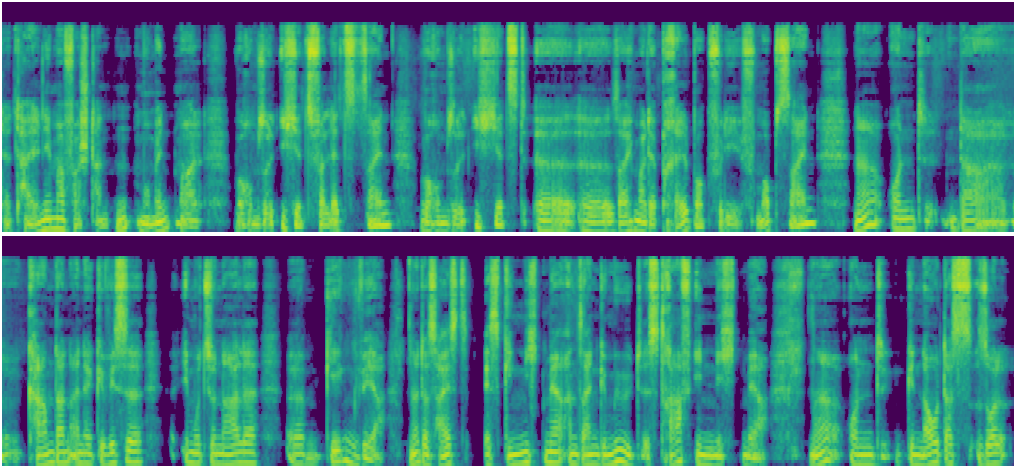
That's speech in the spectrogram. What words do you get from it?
der Teilnehmer verstanden, Moment mal, warum soll ich jetzt verletzt sein? Warum soll ich jetzt, äh, äh, sag ich mal, der Prellbock für die Mobs sein? Ne? Und da kam dann eine gewisse emotionale ähm, Gegenwehr. Ne? Das heißt, es ging nicht mehr an sein Gemüt, es traf ihn nicht mehr. Ne? Und genau das soll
